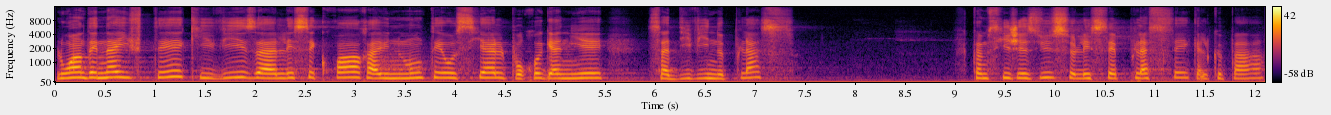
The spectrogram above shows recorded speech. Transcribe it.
Loin des naïvetés qui visent à laisser croire à une montée au ciel pour regagner sa divine place, comme si Jésus se laissait placer quelque part.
